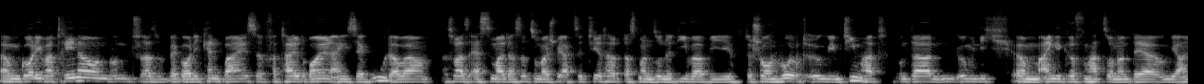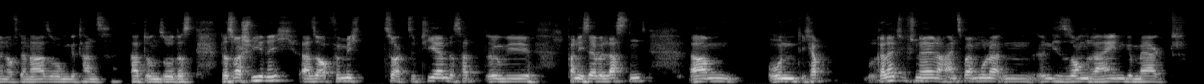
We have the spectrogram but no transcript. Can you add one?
Ähm, Gordy war Trainer und, und also wer Gordy kennt, weiß, er verteilt Rollen eigentlich sehr gut, aber es war das erste Mal, dass er zum Beispiel akzeptiert hat, dass man so eine Diva wie Deshaun Wood irgendwie im Team hat und da irgendwie nicht ähm, eingegriffen hat, sondern der irgendwie allen auf der Nase rumgetanzt hat und so. Das, das war schwierig, also auch für mich zu akzeptieren. Das hat irgendwie, fand ich sehr belastend. Ähm, und ich habe relativ schnell nach ein, zwei Monaten in die Saison rein gemerkt,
